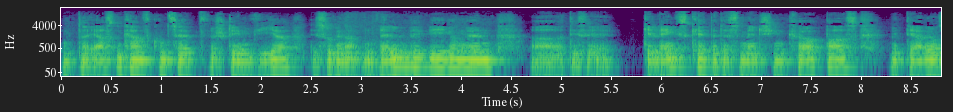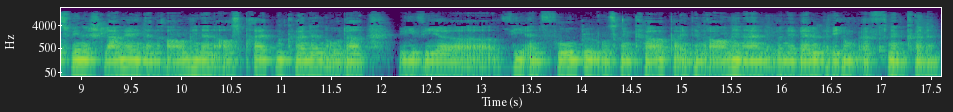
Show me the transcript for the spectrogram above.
Unter ersten Kampfkonzept verstehen wir die sogenannten Wellenbewegungen, äh, diese Gelenkskette des menschlichen Körpers, mit der wir uns wie eine Schlange in den Raum hinein ausbreiten können oder wie wir wie ein Vogel unseren Körper in den Raum hinein über eine Wellenbewegung öffnen können.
